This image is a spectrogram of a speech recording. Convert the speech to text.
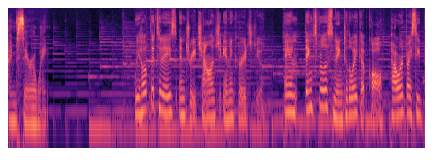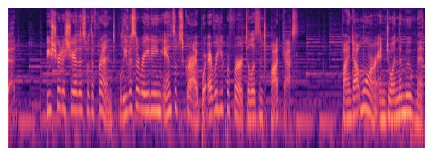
I'm Sarah Wank. We hope that today's entry challenged and encouraged you. And thanks for listening to the Wake Up Call, powered by Seedbed. Be sure to share this with a friend, leave us a rating, and subscribe wherever you prefer to listen to podcasts. Find out more and join the movement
